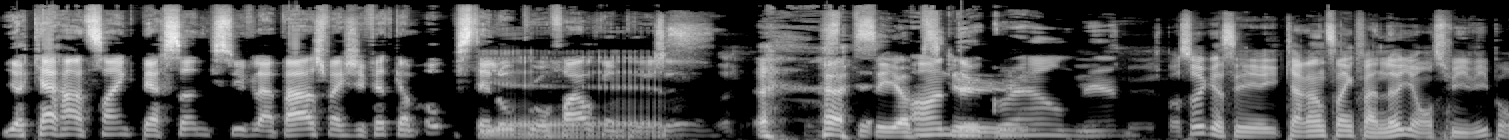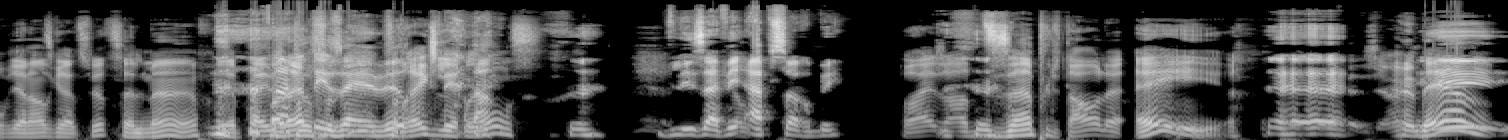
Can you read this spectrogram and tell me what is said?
il y a 45 personnes qui suivent la page. Fait que j'ai fait comme oh, c'était low profile comme projet. C'est. Underground, man. Je suis pas sûr que ces 45 fans-là, ils ont suivi pour violence gratuite seulement. Hein. Faudrait, que. Faudrait je les relance. Vous les avez absorbés. Ouais, genre 10 ans plus tard, là. Hey! J'ai un! Hey!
